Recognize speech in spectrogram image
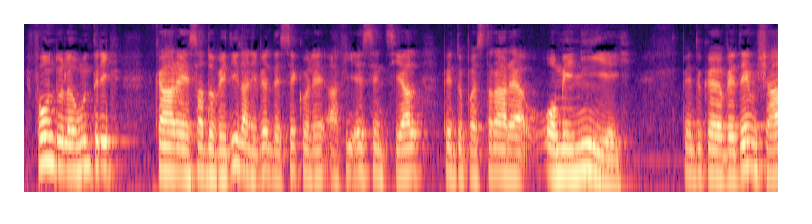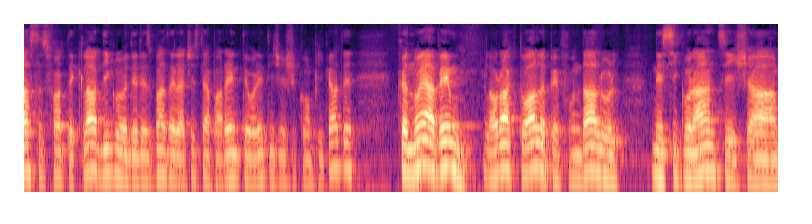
fondul lăuntric care s-a dovedit la nivel de secole a fi esențial pentru păstrarea omeniei. Pentru că vedem și astăzi foarte clar, dincolo de dezbaterile acestea aparent teoretice și complicate, că noi avem la ora actuală pe fundalul nesiguranței și a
